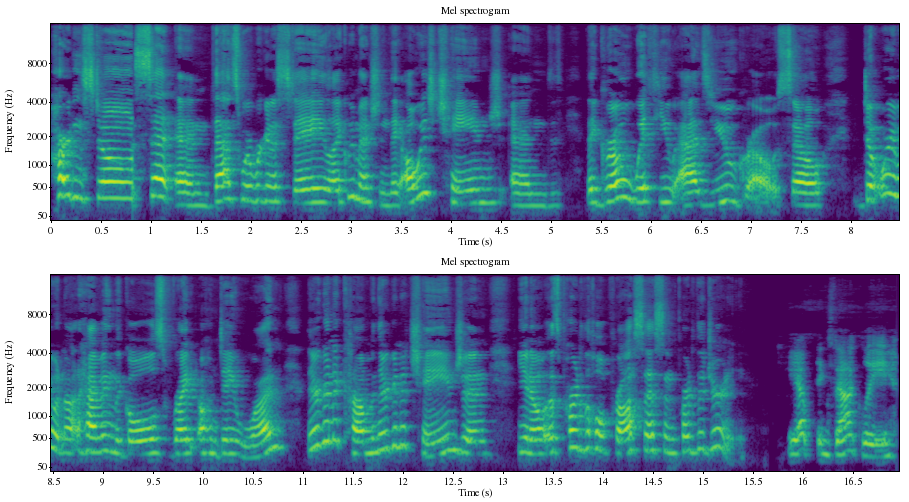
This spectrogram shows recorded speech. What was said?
hard and stone set and that's where we're going to stay. Like we mentioned, they always change and they grow with you as you grow. So don't worry about not having the goals right on day one. They're going to come and they're going to change. And, you know, that's part of the whole process and part of the journey. Yep, exactly.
